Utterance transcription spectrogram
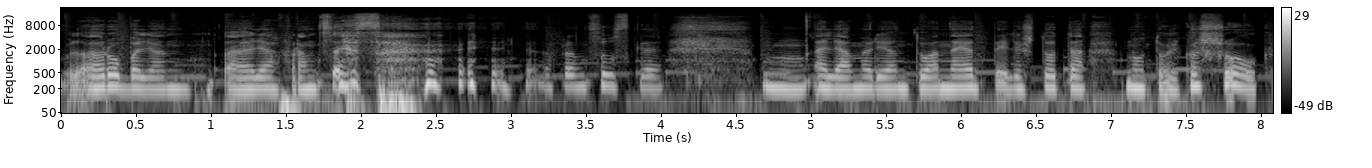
роболян а-ля францесс, французская, а-ля Мария Антуанетта или что-то, ну, только шелк,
